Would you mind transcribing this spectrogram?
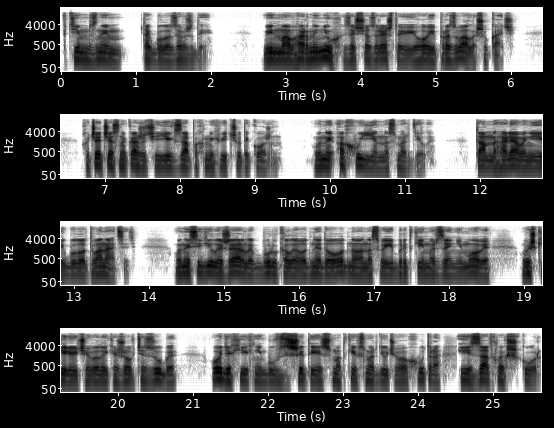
Втім, з ним так було завжди. Він мав гарний нюх, за що, зрештою, його і прозвали шукач. Хоча, чесно кажучи, їх запах міг відчути кожен. Вони ахуєнно смерділи. Там на галявині їх було дванадцять. Вони сиділи, жерли, буркали одне до одного на своїй бридкій мерзенній мові, вишкірюючи великі жовті зуби. Одяг їхній був зшитий із шматків смердючого хутра і затхлих шкур,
